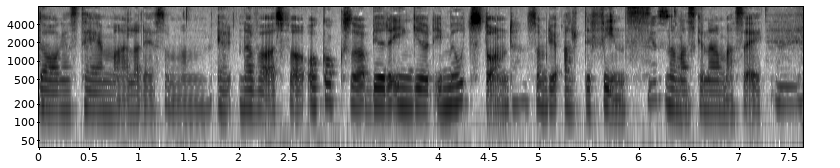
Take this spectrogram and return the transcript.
dagens tema eller det som man är nervös för. Och också bjuda in Gud i motstånd som det ju alltid finns när man ska närma sig. Mm.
